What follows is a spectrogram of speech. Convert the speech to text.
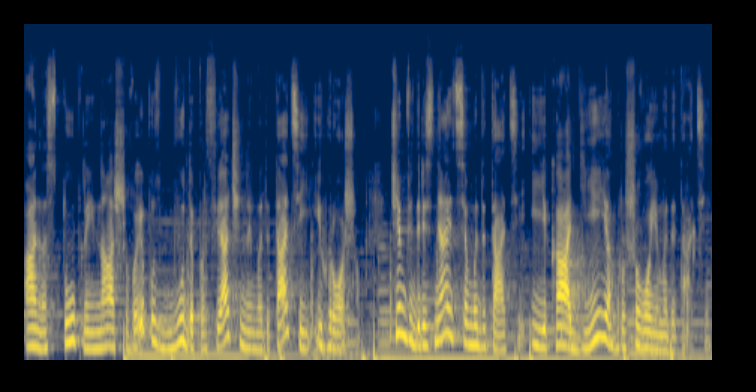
А наступний наш випуск буде присвячений медитації і грошам. Чим відрізняються медитації і яка дія грошової медитації?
